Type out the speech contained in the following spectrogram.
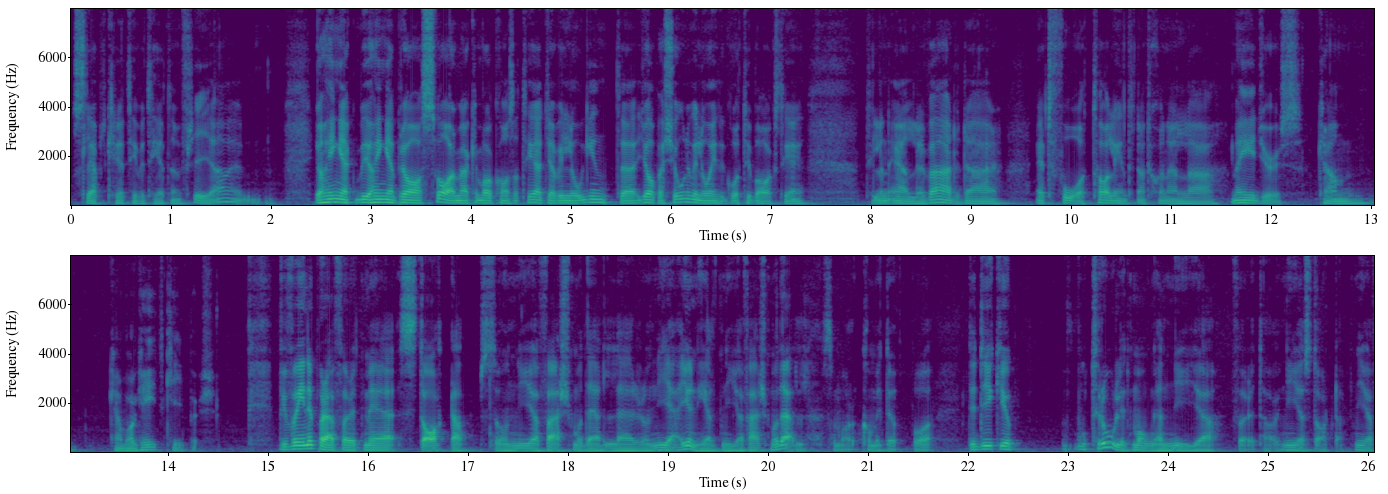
släppt kreativiteten fri? Jag, har inga, jag har inga bra svar men jag kan bara konstatera att jag vill nog inte, jag personligen vill nog inte gå tillbaka till, till en äldre värld där ett fåtal internationella majors kan, kan vara gatekeepers. Vi var inne på det här förut med startups och nya affärsmodeller och ni är ju en helt ny affärsmodell som har kommit upp. Och det dyker ju upp otroligt många nya företag, nya startup, nya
